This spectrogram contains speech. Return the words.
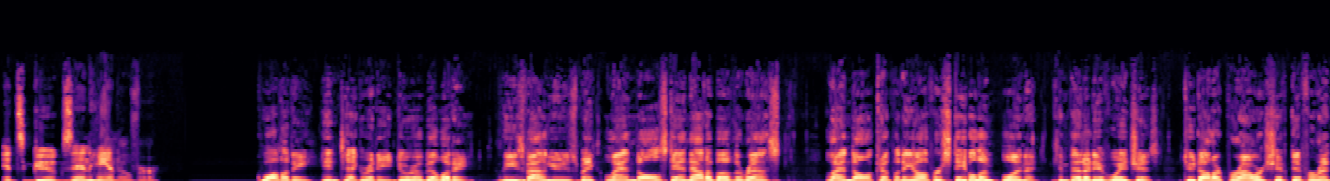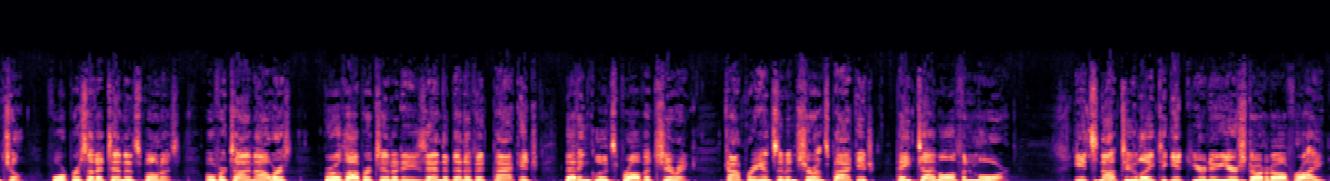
it's Googs in Hanover. Quality, integrity, durability. These values make Landoll stand out above the rest. Landoll Company offers stable employment, competitive wages, $2 per hour shift differential, 4% attendance bonus, overtime hours, growth opportunities, and a benefit package that includes profit sharing, comprehensive insurance package, paid time off, and more. It's not too late to get your new year started off right.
